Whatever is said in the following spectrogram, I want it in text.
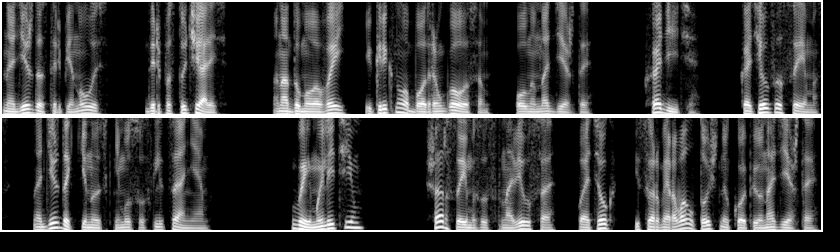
Надежда встрепенулась, дверь постучались. Она думала Вэй и крикнула бодрым голосом, полным надежды. «Входите». Вкатился Сеймос. Надежда кинулась к нему с восклицанием. «Вы, мы летим?» Шар Сеймос остановился, потек и сформировал точную копию Надежды.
